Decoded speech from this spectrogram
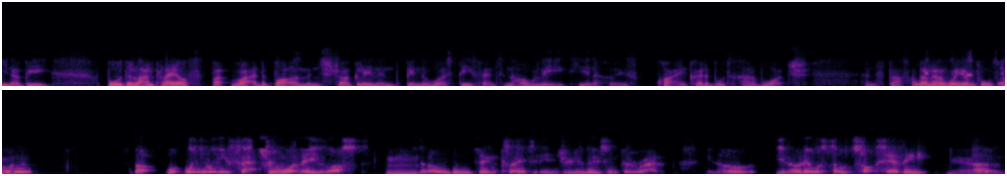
you know, be borderline playoff, but right at the bottom and struggling and being the worst defense in the whole league. You know, it's quite incredible to kind of watch and stuff. I don't know what your thoughts are on that. but when you, when you factor in what they lost, Mm. you know, losing Clay to injury, losing Durant, you know, you know, they were so top heavy, Yeah. um,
